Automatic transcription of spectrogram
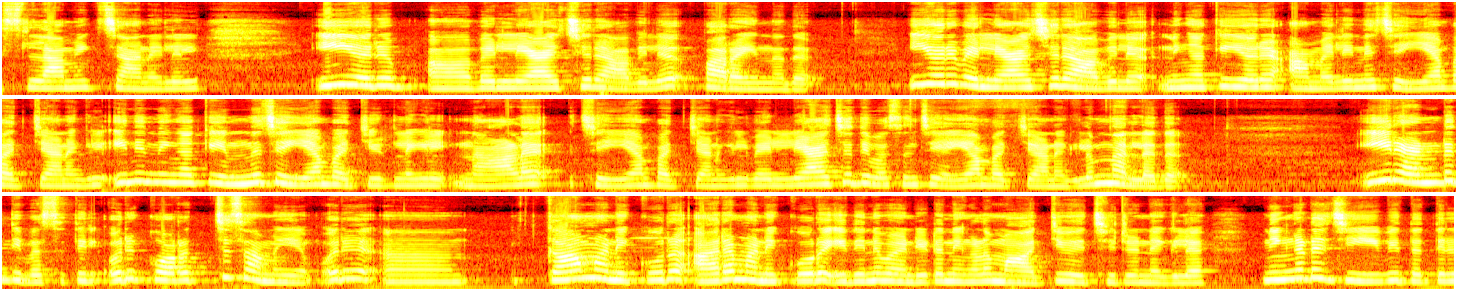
ഇസ്ലാമിക് ചാനലിൽ ഈ ഒരു വെള്ളിയാഴ്ച രാവിലെ പറയുന്നത്. ഈ ഒരു വെള്ളിയാഴ്ച രാവിലെ നിങ്ങൾക്ക് ഈ ഒരു അമലിനെ ചെയ്യാൻ പറ്റുകയാണെങ്കിൽ ഇനി നിങ്ങൾക്ക് ഇന്ന് ചെയ്യാൻ പറ്റിയിട്ടില്ലെങ്കിൽ നാളെ ചെയ്യാൻ പറ്റുകയാണെങ്കിൽ വെള്ളിയാഴ്ച ദിവസം ചെയ്യാൻ പറ്റുകയാണെങ്കിലും നല്ലത്. ഈ രണ്ട് ദിവസത്തിൽ ഒരു കുറച്ച് സമയം ഒരു കാ മണിക്കൂർ അരമണിക്കൂർ ഇതിന് വേണ്ടിയിട്ട് നിങ്ങൾ മാറ്റി വെച്ചിട്ടുണ്ടെങ്കിൽ നിങ്ങളുടെ ജീവിതത്തിൽ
